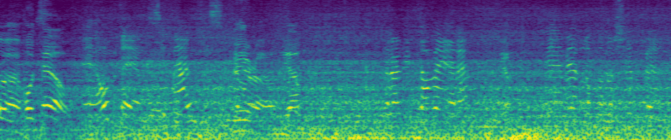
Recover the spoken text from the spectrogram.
uh, hotel. Eh, hotel, si mangia e si Vera, yeah. Della Villa Vera? Yeah. Eh, averlo lo bene.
